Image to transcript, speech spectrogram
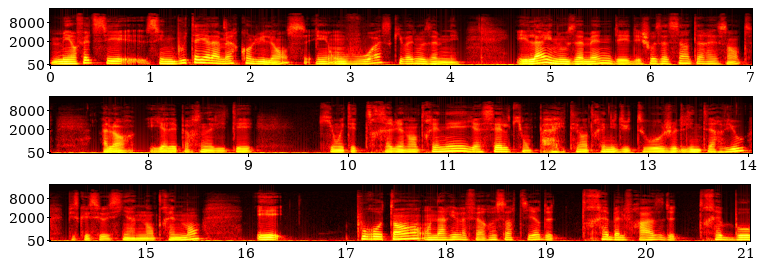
Mais en fait, c'est une bouteille à la mer qu'on lui lance et on voit ce qui va nous amener. Et là, il nous amène des, des choses assez intéressantes. Alors, il y a les personnalités qui ont été très bien entraînées, il y a celles qui n'ont pas été entraînées du tout au jeu de l'interview, puisque c'est aussi un entraînement. Et pour autant, on arrive à faire ressortir de très belles phrases, de très beaux,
